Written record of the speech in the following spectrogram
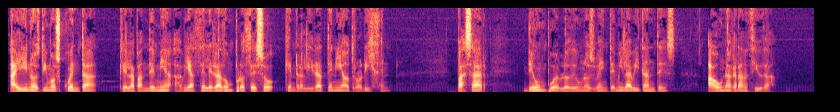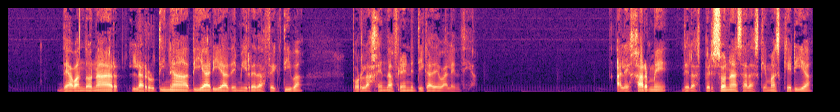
Ahí nos dimos cuenta que la pandemia había acelerado un proceso que en realidad tenía otro origen, pasar de un pueblo de unos 20.000 habitantes a una gran ciudad, de abandonar la rutina diaria de mi red afectiva por la agenda frenética de Valencia, alejarme de las personas a las que más quería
